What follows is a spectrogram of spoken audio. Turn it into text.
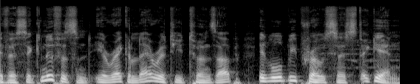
If a significant irregularity turns up, it will be processed again.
